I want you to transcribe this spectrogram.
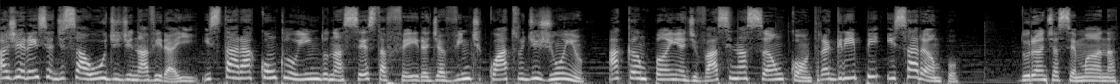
A Gerência de Saúde de Naviraí estará concluindo na sexta-feira, dia 24 de junho, a campanha de vacinação contra gripe e sarampo. Durante a semana,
